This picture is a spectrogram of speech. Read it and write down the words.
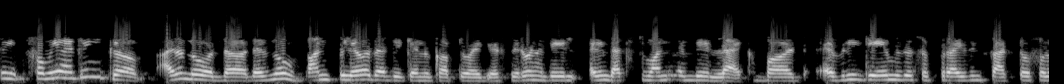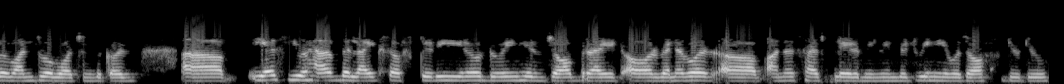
See, for me, I think uh, I don't know. The, there's no one player that they can look up to. I guess they don't. They, I think that's one that they lack. But every game is a surprising factor for the ones who are watching because uh, yes, you have the likes of Tiri, you know, doing his job right, or whenever uh, Anas has played. I mean, in between he was off due to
